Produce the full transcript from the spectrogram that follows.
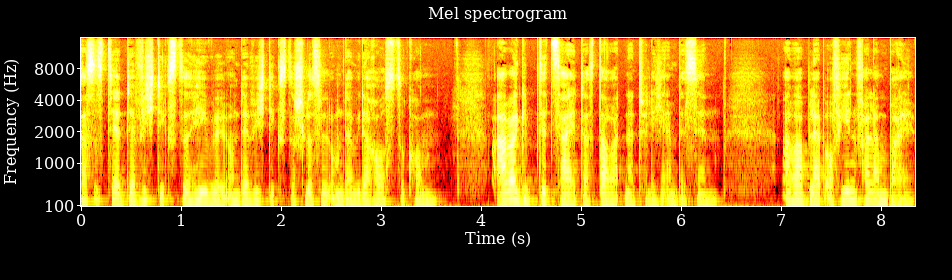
das ist der, der wichtigste Hebel und der wichtigste Schlüssel, um da wieder rauszukommen. Aber gib dir Zeit, das dauert natürlich ein bisschen aber bleib auf jeden Fall am Ball.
